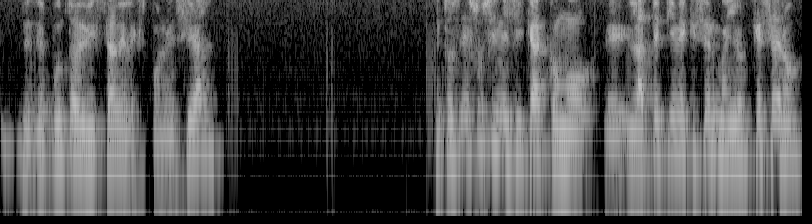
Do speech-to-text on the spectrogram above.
desde el punto de vista del exponencial. Entonces, eso significa como eh, la t tiene que ser mayor que cero,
